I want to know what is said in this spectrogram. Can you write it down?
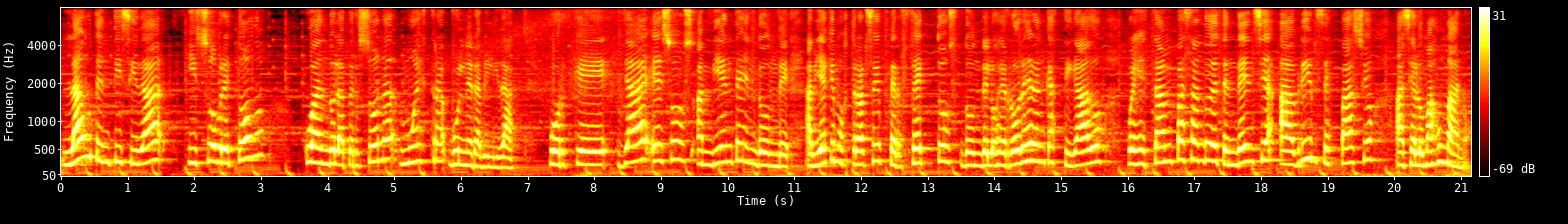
la autenticidad y sobre todo cuando la persona muestra vulnerabilidad porque ya esos ambientes en donde había que mostrarse perfectos, donde los errores eran castigados, pues están pasando de tendencia a abrirse espacio hacia lo más humano,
